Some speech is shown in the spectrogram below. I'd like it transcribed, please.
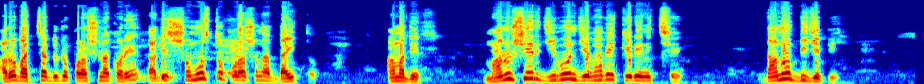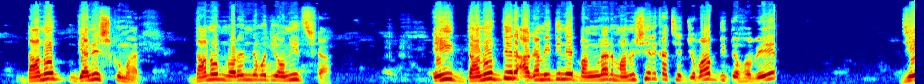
আরও বাচ্চা দুটো পড়াশোনা করে, তাদের সমস্ত পড়াশোনার দায়িত্ব আমাদের। মানুষের জীবন যেভাবে কেড়ে নিচ্ছে, দানব বিজেপি, দানব জ্ঞানেশ কুমার, দানব নরেন্দ্র মোদী অমিত শাহ এই দানবদের আগামী দিনে বাংলার মানুষের কাছে জবাব দিতে হবে যে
